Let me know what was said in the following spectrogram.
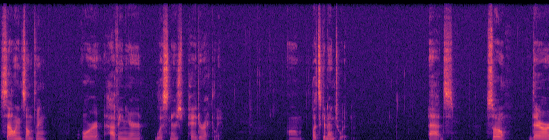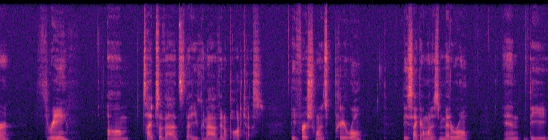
selling something, or having your listeners pay directly. Um, let's get into it. Ads. So there are three um, types of ads that you can have in a podcast. The first one is pre roll, the second one is mid roll, and the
